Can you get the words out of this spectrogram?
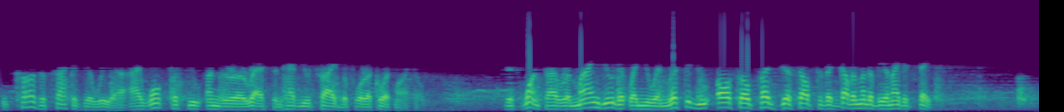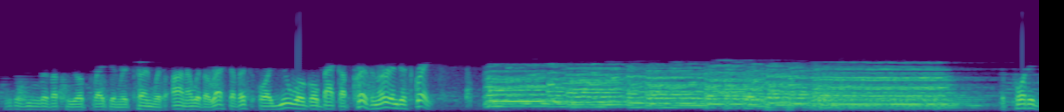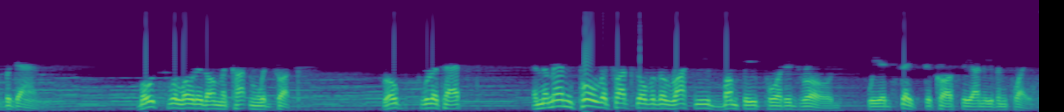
Because of Sacagawea, I won't put you under arrest and have you tried before a court-martial. This once, I'll remind you that when you enlisted, you also pledged yourself to the government of the United States. Either you live up to your pledge and return with honor with the rest of us, or you will go back a prisoner in disgrace. The portage began. Boats were loaded on the cottonwood trucks. Ropes were attached, and the men pulled the trucks over the rocky, bumpy portage road we had staked across the uneven place.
